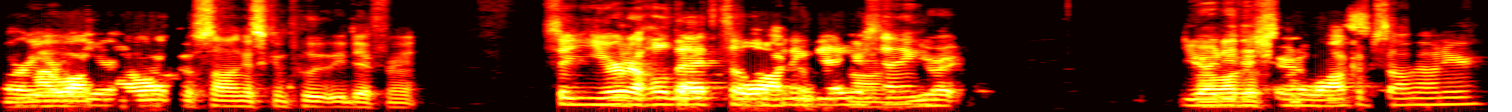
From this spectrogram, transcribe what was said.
or my you're, walk, you're, my walk-up song is completely different. so you're to hold that till opening day. You're saying? You re- you ready to share the walk up song on here?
